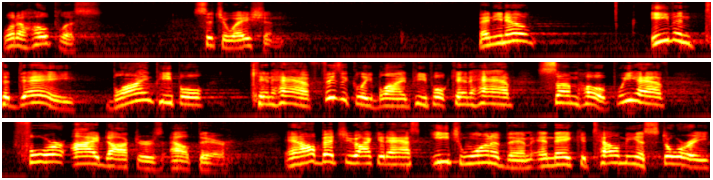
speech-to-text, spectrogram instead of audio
What a hopeless situation. And you know, even today, blind people can have, physically blind people can have some hope. We have four eye doctors out there. And I'll bet you I could ask each one of them, and they could tell me a story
